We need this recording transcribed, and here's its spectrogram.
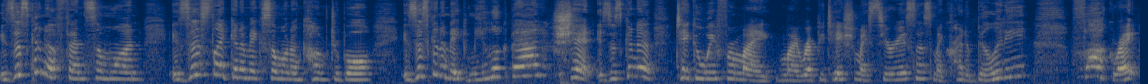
Is this going to offend someone? Is this like going to make someone uncomfortable? Is this going to make me look bad? Shit, is this going to take away from my my reputation, my seriousness, my credibility? Fuck, right?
